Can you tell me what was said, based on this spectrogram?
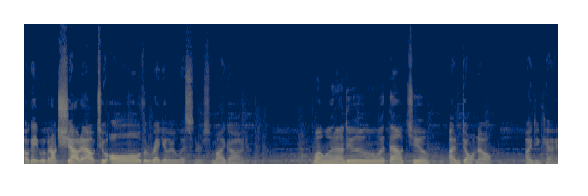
Okay, moving on. Shout out to all the regular listeners. My God. What would I do without you? I don't know. IDK.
